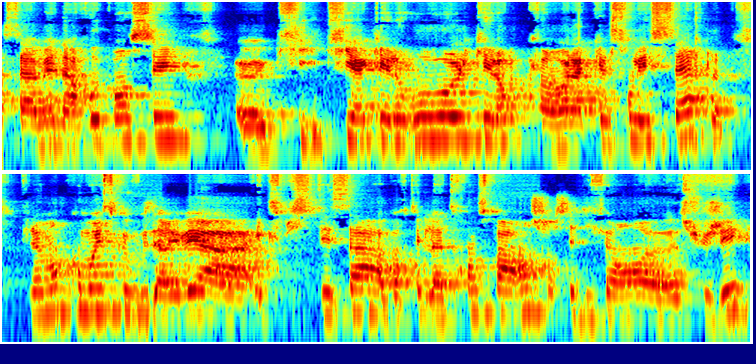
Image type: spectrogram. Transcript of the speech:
ça amène à repenser euh, qui, a quel rôle, quel, enfin, voilà, quels sont les cercles. Finalement, comment est-ce que vous arrivez à expliciter ça, à apporter de la transparence sur ces différents euh, sujets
